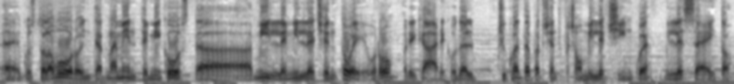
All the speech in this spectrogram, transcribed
eh, questo lavoro internamente mi costa 1000-1100 euro, ricarico del 50% facciamo 1500-1600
